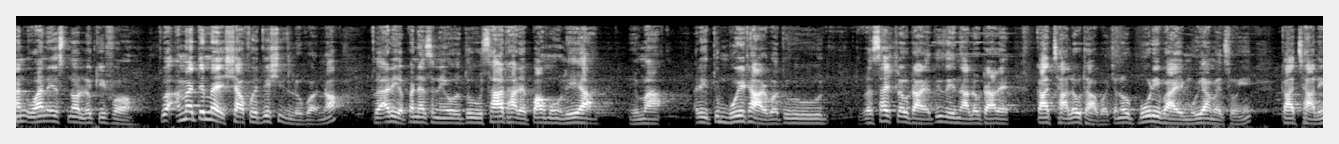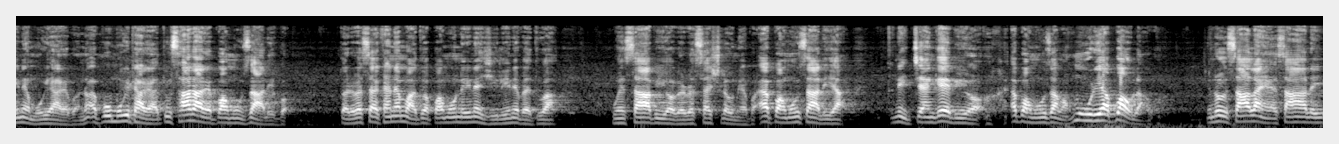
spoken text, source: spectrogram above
one one is not looking for သူကအမတ်တမဲ့ရှာဖွေတွေ့ရှိတယ်လို့ပေါ့နော်သူအဲ့ဒီ penicillin ကိုသူစားထားတဲ့ပေါင်ပုံလေးကဒီမှာအဲ့ဒီသူမွေးထားတယ်ပေါ့သူ research လုပ်ထားတယ်သိစေနာလုပ်ထားတဲ့ကာချာလုပ်ထားပေါ့ကျွန်တော်တို့ပိုးတွေပါမွေးရမယ်ဆိုရင်ကာချာလေးနဲ့မွေးရတယ်ပေါ့နော်အပိုးမွေးထားတာသူစားထားတဲ့ပေါင်ပုံစလေးပေါ့သူ research ခန်းထဲမှာသူကပေါင်ပုံလေးနဲ့ရီလေးနဲ့ပဲသူကဝင်စားပြီးတော့ပဲ research လုပ်နေပေါ့အဲ့ပေါင်ပုံစလေးကဒီနေ့ကြံခဲ့ပြီးတော့အဲ့ပေါင်ပုံစမှာမှုတွေကပေါက်လာပေါ့ကျွန်တော်တို့စားလိုက်ရင်အစားလေး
